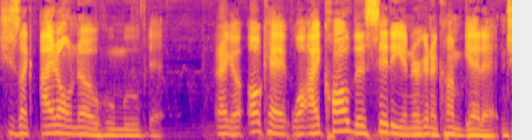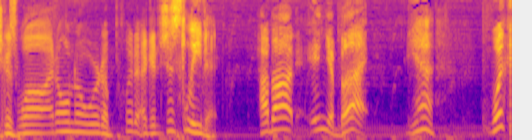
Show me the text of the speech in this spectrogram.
she's like, I don't know who moved it. And I go, okay, well, I called the city and they're going to come get it. And she goes, well, I don't know where to put it. I go, just leave it. How about in your butt? Yeah. What?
